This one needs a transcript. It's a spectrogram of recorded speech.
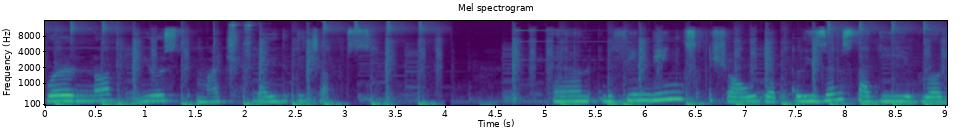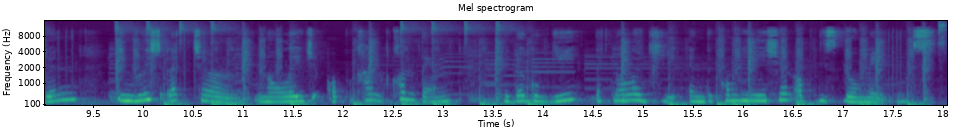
were not used much by the teachers. And the findings show that listen study broaden English lecture knowledge of con- content, pedagogy, technology, and the combination of these domains.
